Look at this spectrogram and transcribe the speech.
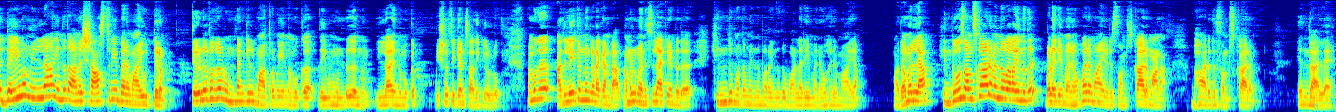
ദൈവമില്ല എന്നതാണ് ശാസ്ത്രീയപരമായ ഉത്തരം. തെളിവുകൾ ഉണ്ടെങ്കിൽ മാത്രമേ നമുക്ക് ദൈവമുണ്ട് എന്നും ഇല്ല എന്നും ഒക്കെ വിശ്വസിക്കാൻ സാധിക്കുകയുള്ളൂ. നമുക്ക് അതിലേക്കൊന്നും കിടക്കണ്ട. നമ്മൾ മനസ്സിലാക്കേണ്ടത് ഹിന്ദു മതം എന്ന് പറയുന്നത് വളരെ മനോഹരമായ മതമല്ല. ഹിന്ദു സംസ്കാരം എന്ന് പറയുന്നത് വളരെ മനോഹരമായ ഒരു സംസ്കാരമാണ്. ഭാരത സംസ്കാരം. എന്താ അല്ലേ?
